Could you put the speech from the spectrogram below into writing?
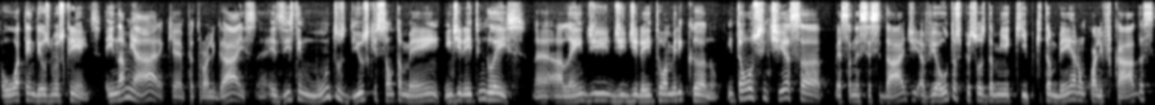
ou atender os meus clientes. E na minha área, que é petróleo e gás, é, existem muitos deals que são também em direito inglês, né? além de, de direito americano. Então eu senti essa, essa necessidade, havia outras pessoas da minha equipe que também eram qualificadas,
